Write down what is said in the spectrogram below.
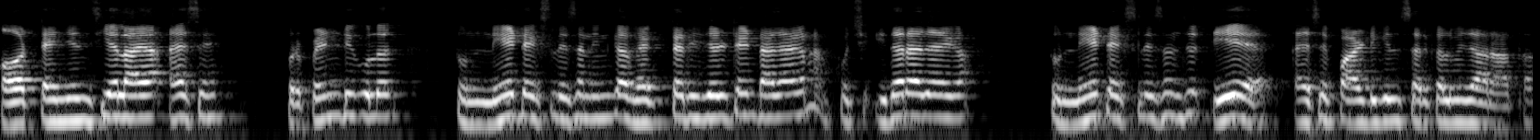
और टेंजेंशियल आया ऐसे परपेंडिकुलर तो नेट एक्सलेशन इनका वेक्टर रिजल्टेंट आ जाएगा ना कुछ इधर आ जाएगा। तो नेट एक्सलेशन जो ए है ऐसे पार्टिकल सर्कल में जा रहा था।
